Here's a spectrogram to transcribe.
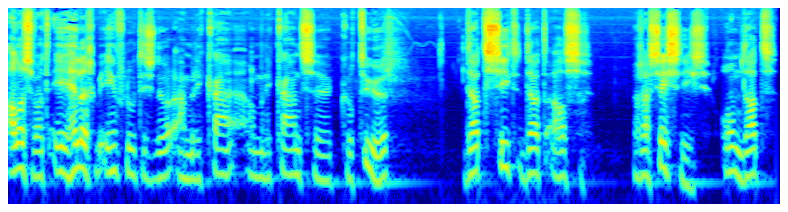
alles wat heel erg beïnvloed is door Amerika Amerikaanse cultuur... dat ziet dat als racistisch. Omdat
